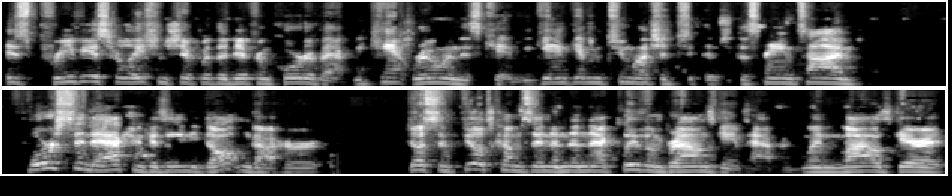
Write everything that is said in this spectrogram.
his previous relationship with a different quarterback. We can't ruin this kid. We can't give him too much at, the same time. Forced into action because Andy Dalton got hurt. Justin Fields comes in, and then that Cleveland Browns game happened when Myles Garrett,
